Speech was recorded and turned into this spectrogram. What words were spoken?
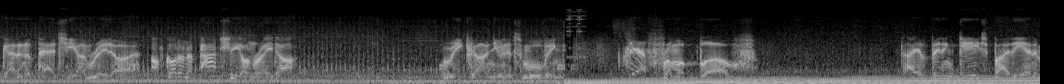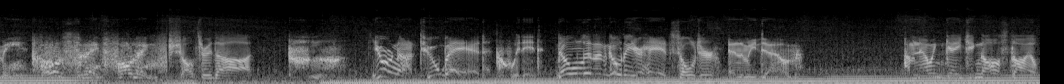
I've got an Apache on radar. I've got an Apache on radar. Recon units moving. Death from above. I have been engaged by the enemy. Hold strength falling. Shot through the heart. You're not too bad. Quit it. Don't let it go to your head, soldier. Enemy down. I'm now engaging the hostile.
